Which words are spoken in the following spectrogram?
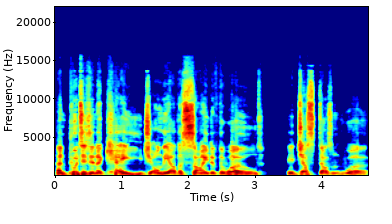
and put it in a cage on the other side of the world. It just doesn't work.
